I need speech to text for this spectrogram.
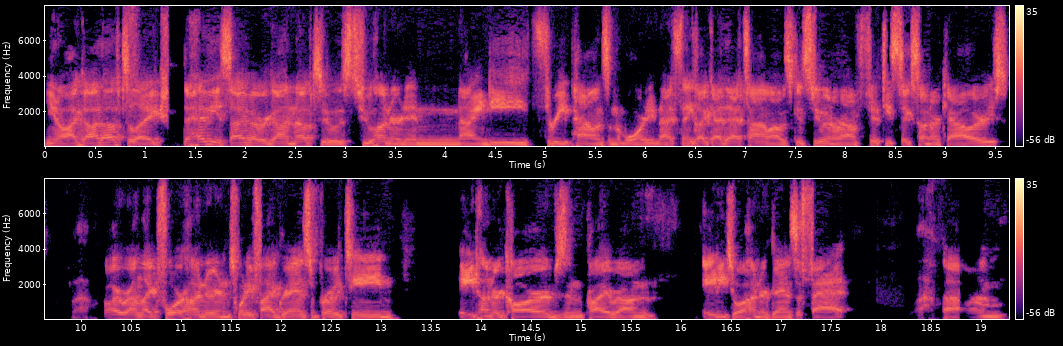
you know, I got up to like the heaviest I've ever gotten up to was 293 pounds in the morning. I think like at that time I was consuming around 5,600 calories. Wow. Probably around like 425 grams of protein, 800 carbs, and probably around 80 to 100 grams of fat. Um,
